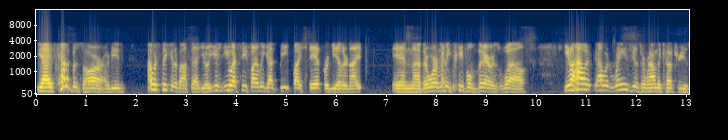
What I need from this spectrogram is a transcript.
Yeah, it's kind of bizarre. I mean, I was thinking about that. You know, USC finally got beat by Stanford the other night, and uh, there weren't many people there as well. You know how it how it ranges around the country is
